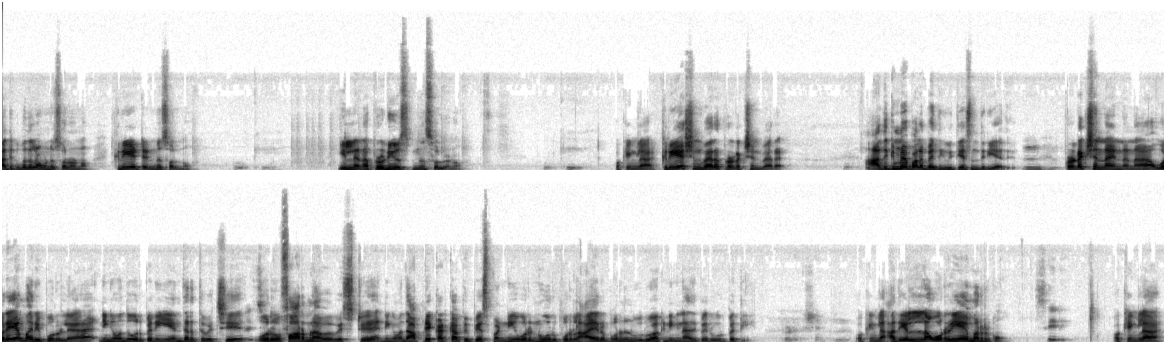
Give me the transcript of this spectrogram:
அதுக்கு பதிலாக ஒன்று சொல்லணும். கிரியேட்டட்னு சொல்லணும். இல்லைன்னா ப்ரொடியூஸ்ட்னு சொல்லணும். ஓகே ஓகேங்களா கிரியேஷன் வேற ப்ரொடக்ஷன் வேற. அதுக்குமே பல பேருக்கு வித்தியாசம் தெரியாது. ப்ரொடக்ஷன்னா என்னன்னா ஒரே மாதிரி பொருளை நீங்கள் வந்து ஒரு பெரிய எந்திரத்தை வச்சு ஒரு ஃபார்முலாவை வச்சுட்டு நீங்கள் வந்து அப்படியே கட் காப்பி பேஸ்ட் பண்ணி ஒரு நூறு பொருள் ஆயிரம் பொருள் உருவாக்குனீங்கன்னா அது பேர் உற்பத்தி. ஓகேங்களா? அது எல்லாம் ஒரே மாதிரி இருக்கும். ஓகேங்களா?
